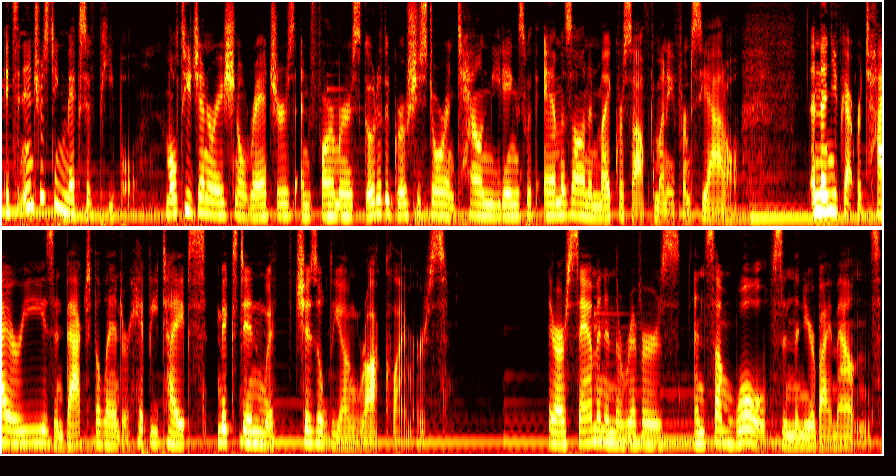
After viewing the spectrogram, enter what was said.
It's an interesting mix of people. Multi generational ranchers and farmers go to the grocery store and town meetings with Amazon and Microsoft money from Seattle. And then you've got retirees and back to the lander hippie types mixed in with chiseled young rock climbers. There are salmon in the rivers and some wolves in the nearby mountains,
